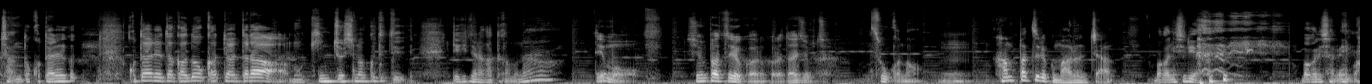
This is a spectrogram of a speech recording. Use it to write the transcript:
ちゃんと答えられ答えれたかどうかって言われたら、もう緊張しまくってて、できてなかったかもな。でも瞬発力あるから大丈夫ちゃそうかな。ううん反発力もあるんちゃう？バカにしてるやん。バカにしたね、今。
